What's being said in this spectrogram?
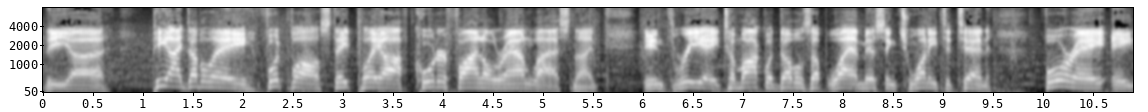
The uh, PIAA football state playoff quarterfinal round last night. In 3A, Tamaqua doubles up Wyomissing 20 to 10. 4A, a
